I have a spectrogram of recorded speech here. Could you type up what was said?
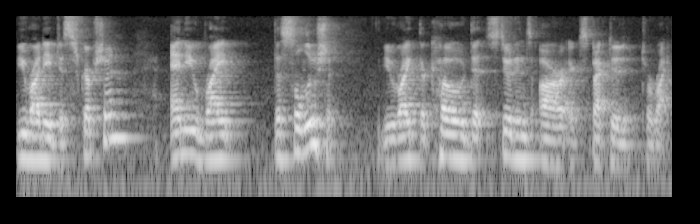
You write a description and you write the solution. You write the code that students are expected to write.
